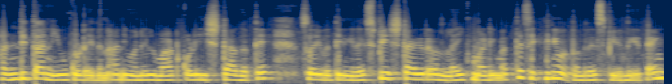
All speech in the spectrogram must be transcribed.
ಖಂಡಿತ ನೀವು ಕೂಡ ಇದನ್ನು ನಿಮ್ಮ ಮನೇಲಿ ಮಾಡ್ಕೊಳ್ಳಿ, ಇಷ್ಟ ಆಗುತ್ತೆ. ಸೊ ಇವತ್ತಿನ ರೆಸಿಪಿ ಇಷ್ಟ ಆಗಿರೋ ಒಂದು ಲೈಕ್ ಮಾಡಿ, ಮತ್ತೆ ಸಿಗ್ತೀನಿ ಮತ್ತೊಂದು ರೆಸಿಪಿಯೊಂದಿಗೆ ಥ್ಯಾಂಕ್ ಯು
